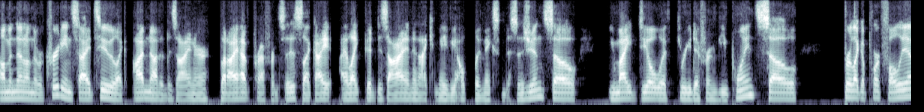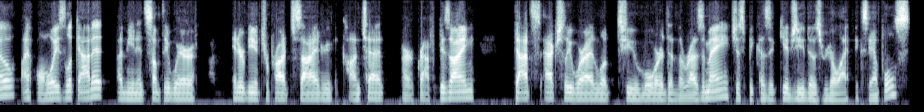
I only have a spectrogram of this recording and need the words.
Um, and then on the recruiting side too, like I'm not a designer, but I have preferences. Like I, I like good design and I can maybe hopefully make some decisions. So you might deal with three different viewpoints. So for like a portfolio, I always look at it. I mean, it's something where interviewing for product design or even content or graphic design that's actually where I look to more than the resume, just because it gives you those real life examples.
